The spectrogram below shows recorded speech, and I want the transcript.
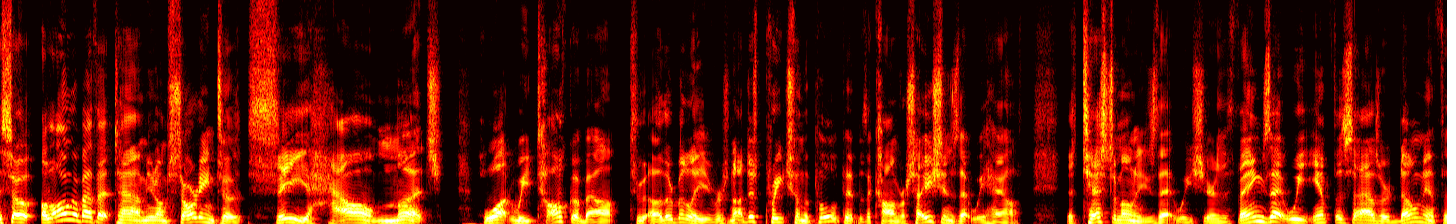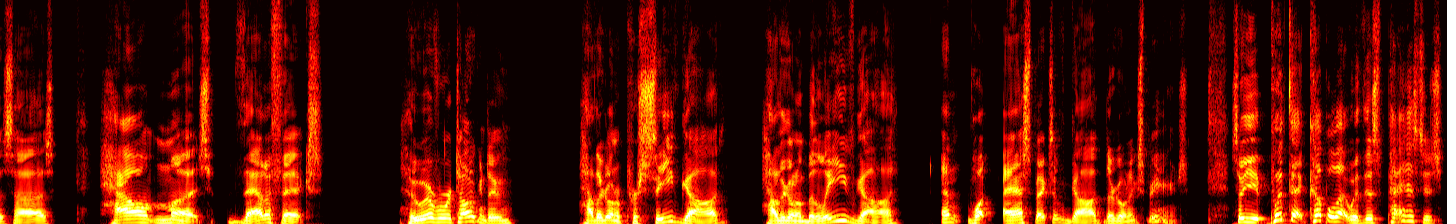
so along about that time, you know, I'm starting to see how much what we talk about to other believers, not just preach from the pulpit, but the conversations that we have, the testimonies that we share, the things that we emphasize or don't emphasize, how much that affects whoever we're talking to how they're going to perceive God, how they're going to believe God, and what aspects of God they're going to experience. So you put that, couple that with this passage,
